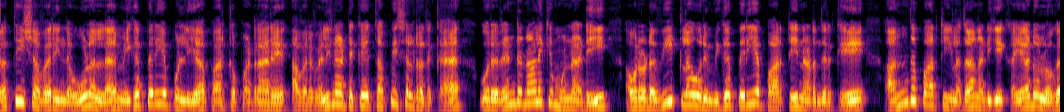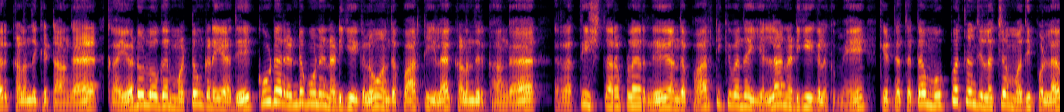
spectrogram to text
ரத்தீஷ் அவர் இந்த ஊழல்ல மிகப்பெரிய புள்ளியா பார்க்கப்படுறாரு. அவர் வெளிநாட்டுக்கு தப்பி செல்றதுக்கு ஒரு ரெண்டு நாளைக்கு முன்னாடி அவரோட வீட்ல ஒரு மிகப்பெரிய பார்ட்டி நடந்திருக்கு. அந்த பார்ட்டியில தான் நடிகை கயாடோலோகர் கலந்துக்கிட்டாங்க. கயாடோலோகர் மட்டும் கிடையாது கூட ரெண்டு மூணு நடிகைகளும் அந்த பார்ட்டியில கலந்திருக்காங்க. ரத்தீஷ் தரப்புல இருந்து அந்த பார்ட்டிக்கு வந்த எல்லா நடிகைகளுக்குமே கிட்டத்தட்ட முப்பத்தஞ்சு லட்சம் மதிப்புள்ள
